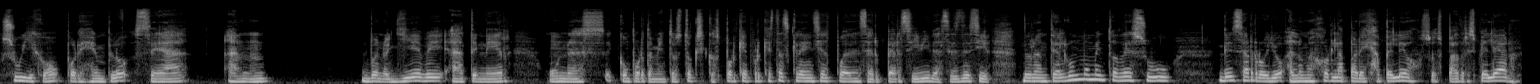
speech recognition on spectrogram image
su hijo, por ejemplo, sea, bueno, lleve a tener unos comportamientos tóxicos. ¿Por qué? Porque estas creencias pueden ser percibidas, es decir, durante algún momento de su desarrollo, a lo mejor la pareja peleó, sus padres pelearon,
